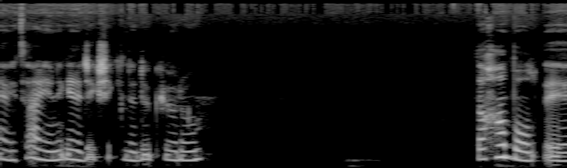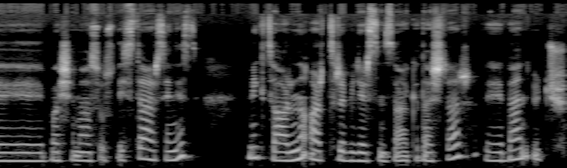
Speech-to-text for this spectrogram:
Evet her yerine gelecek şekilde döküyorum. Daha bol e, başamel sos isterseniz miktarını arttırabilirsiniz arkadaşlar. E, ben 3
